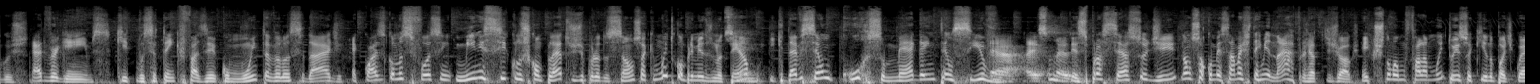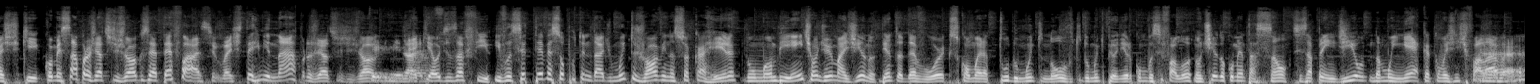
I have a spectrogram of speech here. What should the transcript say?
jogos, adver games, que você tem que fazer com muita velocidade, é quase como se fossem mini ciclos completos de produção, só que muito comprimidos no Sim. tempo, e que deve ser um curso mega intensivo. É, é isso mesmo. Esse processo de não só começar, mas terminar projetos de jogos. A gente costuma falar muito isso aqui no podcast, que começar projetos de jogos é até fácil, mas terminar projetos de jogos Terminar. é que é o desafio. E você teve essa oportunidade muito jovem na sua carreira, num ambiente onde eu imagino, dentro da DevWorks, como era tudo muito novo, tudo muito pioneiro, como você falou, não tinha documentação, vocês aprendiam na munheca, como a gente falava. É.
